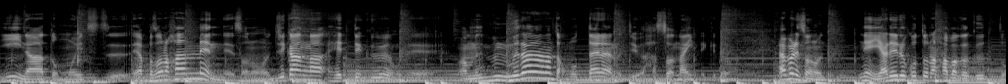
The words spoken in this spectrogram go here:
いいなと思いつつやっぱその反面ねその時間が減ってくるので、まあ、無駄だなとかもったいないなっていう発想はないんだけどやっぱりそのねやれることの幅がぐっと、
